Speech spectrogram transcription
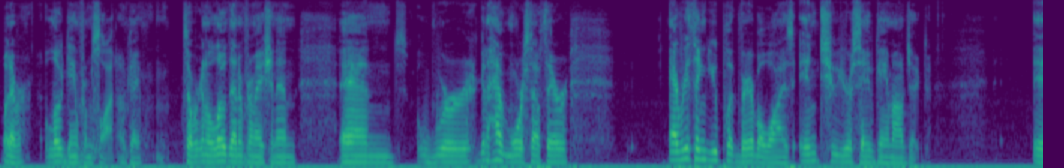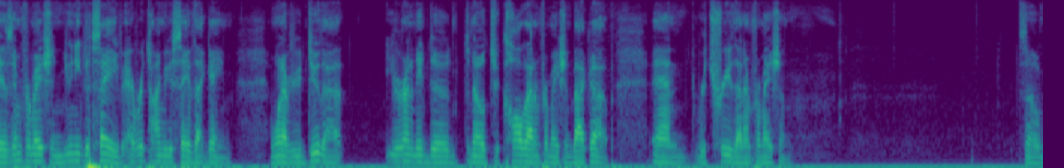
whatever. Load game from slot okay? So we're to load that information in and we're to have more stuff there. Everything you put variable wise into your save game object is information you need to save every time you save that game. And whenever you do that you're going to need to, to know to call that information back up and retrieve that information. So,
